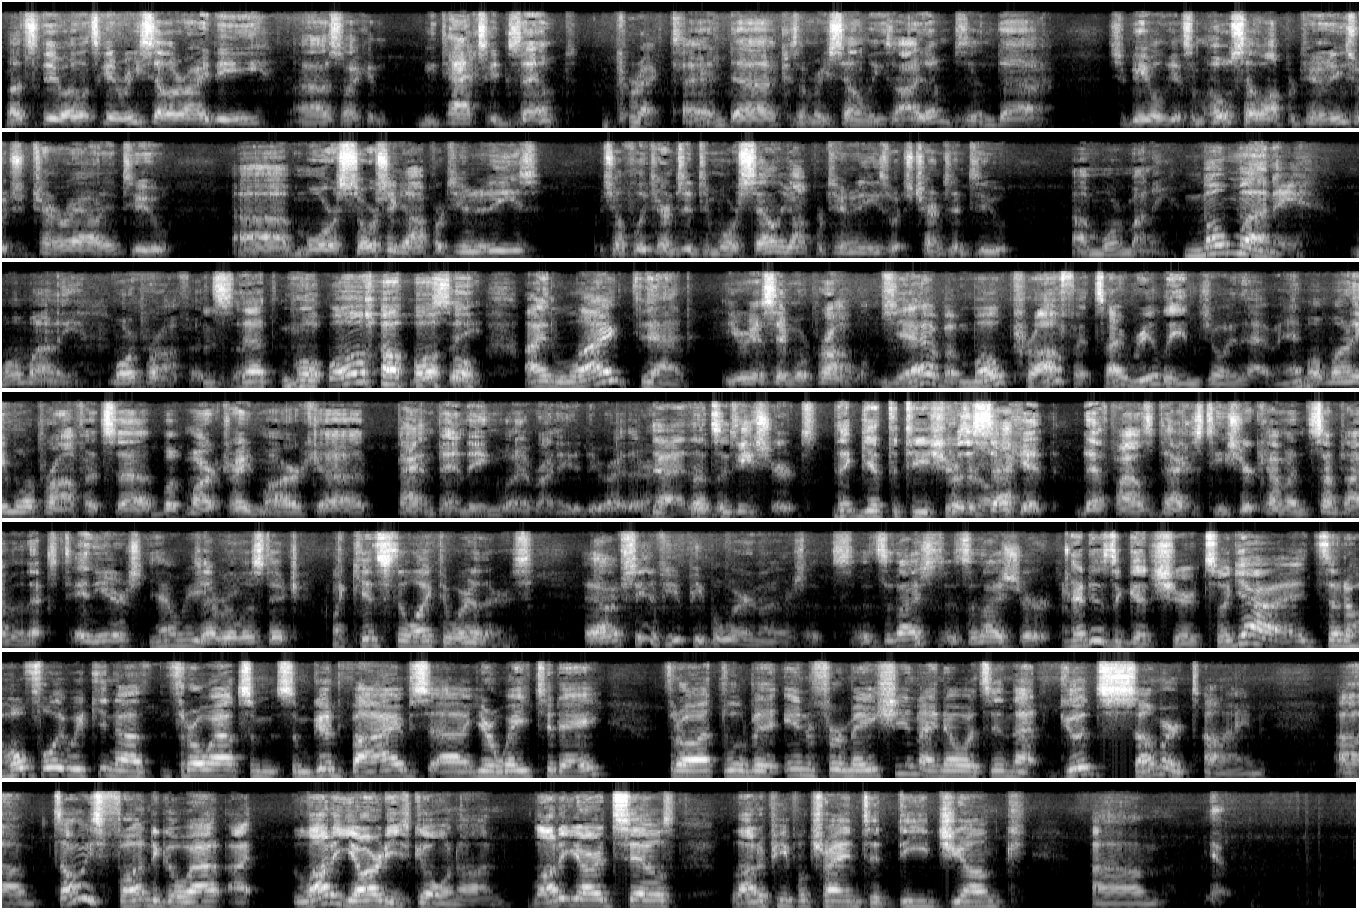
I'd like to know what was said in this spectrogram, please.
let's do it. Let's get a reseller ID uh, so I can be tax exempt. Correct. and because I'm reselling these items, and uh, should be able to get some wholesale opportunities, which would turn around into uh, more sourcing opportunities, which hopefully turns into more selling opportunities, which turns into uh, more money, More money. more money, more profits. So That mo- oh, We'll. I like that. You were gonna say more problems. Yeah, but more profits. I really enjoy that, man. More money, more profits. Uh, bookmark, trademark, uh, patent pending, whatever I need to do right there. That- that's the a- t-shirts. That get the t-shirts. For the rolling. second Death Piles and Taxes t-shirt coming sometime in the next ten years. Yeah, we- is that realistic? My kids still like to wear theirs. Yeah, I've seen a few people wearing theirs. It's it's a nice it's a nice shirt. That is a good shirt. So yeah, it's that hopefully we can uh, throw out some some good vibes uh, your way today. Throw out a little bit of information. I know it's in that good summertime. Um, it's always fun to go out. I, a lot of yardies going on. A lot of yard sales. A lot of people trying to de-junk. Um.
